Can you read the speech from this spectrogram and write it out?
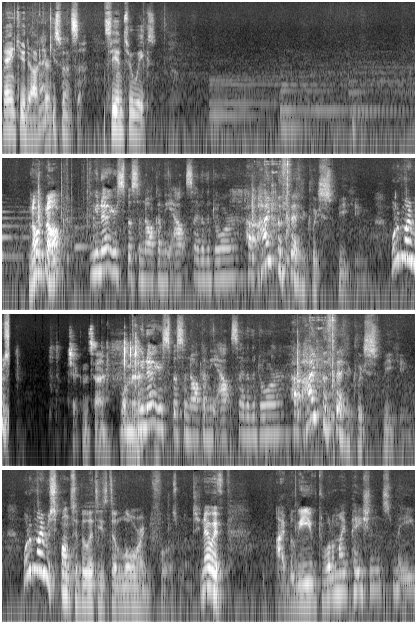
Thank you, Doctor. Thank you, Spencer. See you in two weeks. Knock, knock. You know you're supposed to knock on the outside of the door. Hy- hypothetically speaking, what are my res- Checking the time. One You know you're supposed to knock on the outside of the door. hy- hypothetically speaking, what are my responsibilities to law enforcement? You know, if I believed one of my patients may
